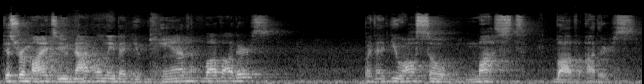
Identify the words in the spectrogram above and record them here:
This reminds you not only that you can love others, but that you also must love others.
